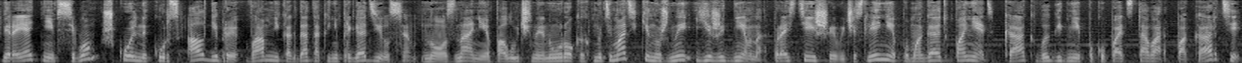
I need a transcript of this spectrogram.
Вероятнее всего, школьный курс алгебры вам никогда так и не пригодился. Но знания, полученные на уроках математики, нужны ежедневно. Простейшие вычисления помогают понять, как выгоднее покупать товар по карте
